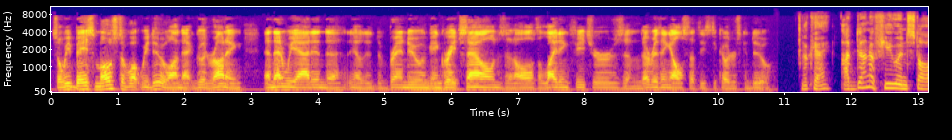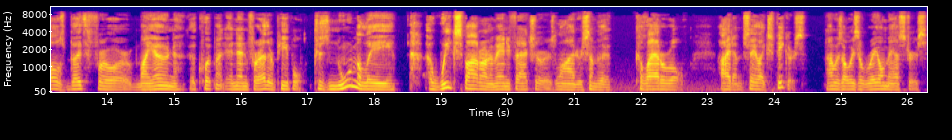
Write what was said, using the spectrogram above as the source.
so we base most of what we do on that good running, and then we add in the you know the, the brand new and great sounds and all of the lighting features and everything else that these decoders can do. Okay. I've done a few installs both for my own equipment and then for other people because normally a weak spot on a manufacturer's line or some of the collateral items, say like speakers. I was always a Railmasters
